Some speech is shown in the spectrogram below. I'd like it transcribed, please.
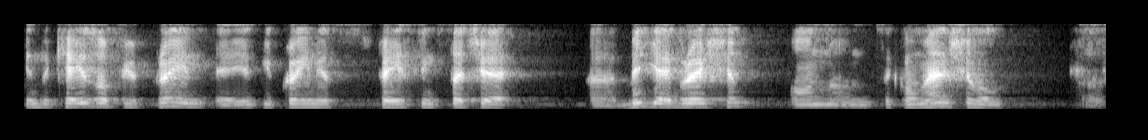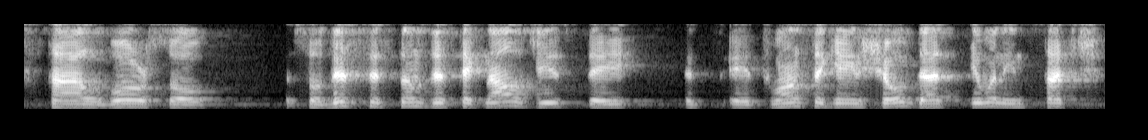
in the case of Ukraine, Ukraine is facing such a uh, big aggression on, on the conventional uh, style war. So, so these systems, these technologies, they it, it once again showed that even in such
